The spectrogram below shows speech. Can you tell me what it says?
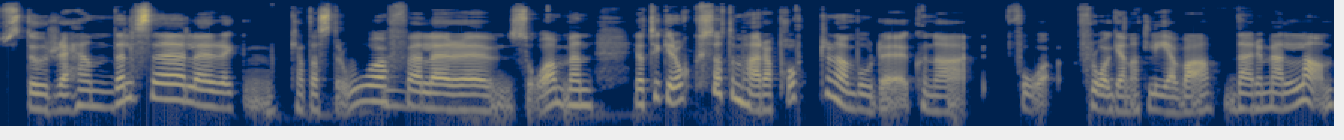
större händelse eller katastrof Mm. eller eh, så. Men jag tycker också att de här rapporterna borde kunna få frågan att leva däremellan.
